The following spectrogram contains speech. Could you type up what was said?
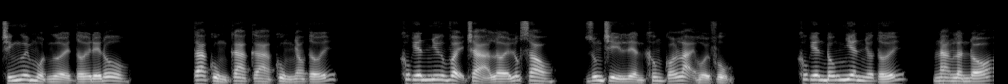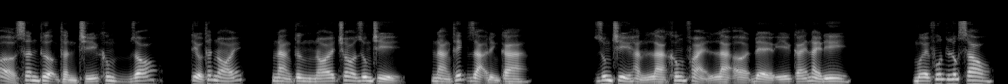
Chính ngươi một người tới đế đô. Ta cùng ca ca cùng nhau tới. Khúc Yên như vậy trả lời lúc sau, Dung chỉ liền không có lại hồi phục. Khúc Yên bỗng nhiên nhớ tới, nàng lần đó ở sân thượng thần trí không rõ, tiểu thất nói, nàng từng nói cho Dung chỉ, nàng thích dạ đình ca. Dung chỉ hẳn là không phải là ở để ý cái này đi. 10 phút lúc sau,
